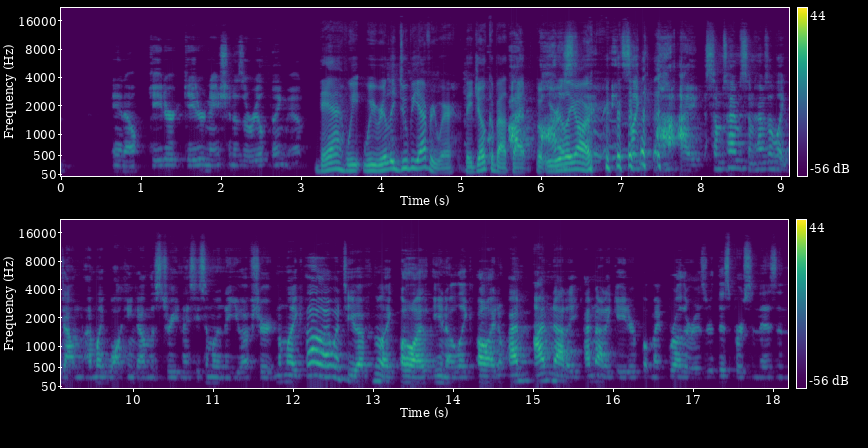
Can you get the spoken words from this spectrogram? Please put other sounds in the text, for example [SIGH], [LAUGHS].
you know gator gator nation is a real thing man. Yeah we we really do be everywhere. They joke about that I, but honestly, we really are. it's like [LAUGHS] i sometimes sometimes i'm like down i'm like walking down the street and i see someone in a uf shirt and i'm like oh i went to uf and they're like oh i you know like oh i don't i'm i'm not a i'm not a gator but my brother is or this person is and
